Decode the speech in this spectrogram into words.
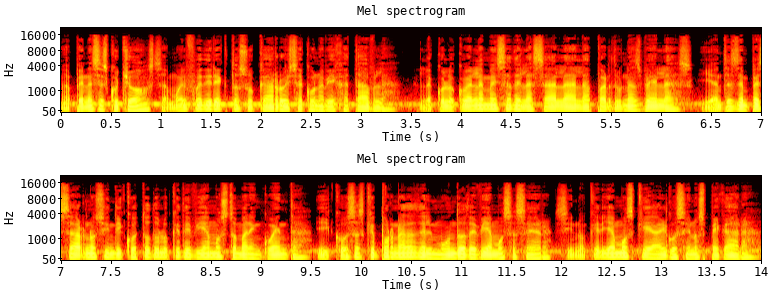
Apenas escuchó, Samuel fue directo a su carro y sacó una vieja tabla. La colocó en la mesa de la sala a la par de unas velas y antes de empezar nos indicó todo lo que debíamos tomar en cuenta y cosas que por nada del mundo debíamos hacer si no queríamos que algo se nos pegara.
